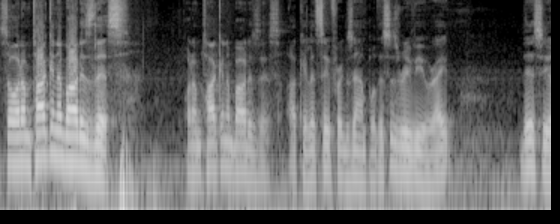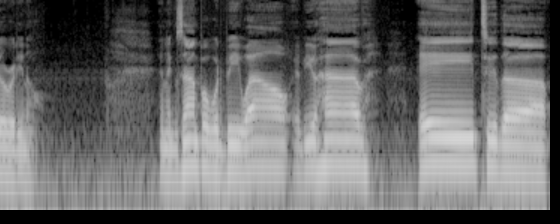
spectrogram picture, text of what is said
So what I'm talking about is this. What I'm talking about is this. Okay, let's say for example, this is review, right? This you already know. An example would be, well, if you have a to the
